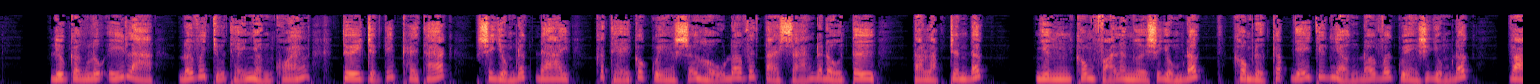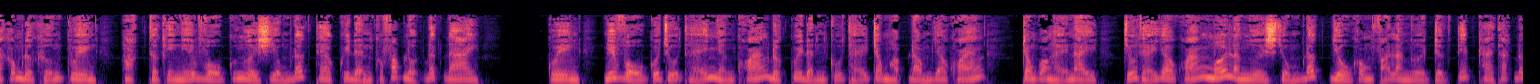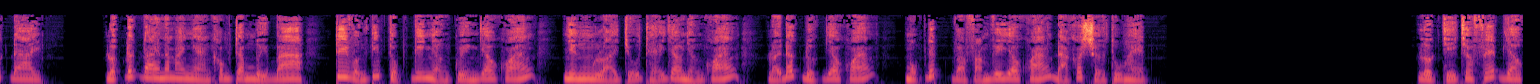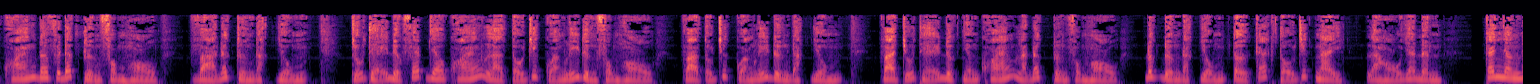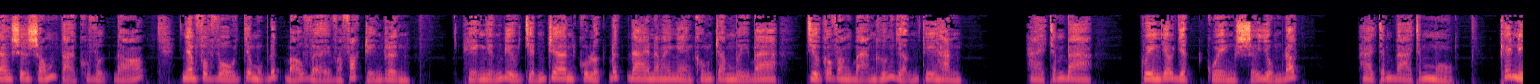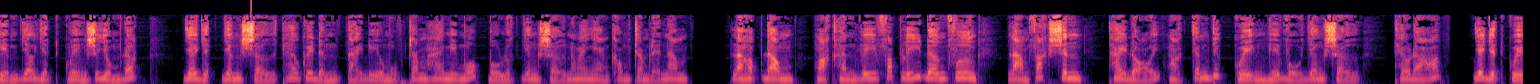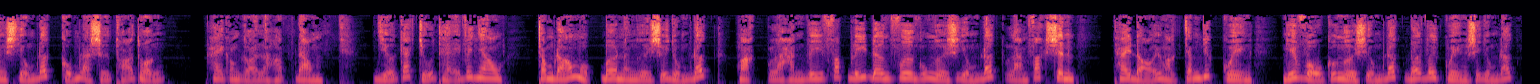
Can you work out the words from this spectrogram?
Điều cần lưu ý là đối với chủ thể nhận khoán, tuy trực tiếp khai thác, sử dụng đất đai có thể có quyền sở hữu đối với tài sản đã đầu tư, tạo lập trên đất, nhưng không phải là người sử dụng đất, không được cấp giấy chứng nhận đối với quyền sử dụng đất và không được hưởng quyền hoặc thực hiện nghĩa vụ của người sử dụng đất theo quy định của pháp luật đất đai. Quyền, nghĩa vụ của chủ thể nhận khoán được quy định cụ thể trong hợp đồng giao khoán. Trong quan hệ này, chủ thể giao khoán mới là người sử dụng đất dù không phải là người trực tiếp khai thác đất đai. Luật đất đai năm 2013 tuy vẫn tiếp tục ghi nhận quyền giao khoán, nhưng loại chủ thể giao nhận khoán, loại đất được giao khoán, mục đích và phạm vi giao khoán đã có sự thu hẹp. Luật chỉ cho phép giao khoán đối với đất rừng phòng hộ và đất rừng đặc dụng. Chủ thể được phép giao khoán là tổ chức quản lý rừng phòng hộ và tổ chức quản lý rừng đặc dụng, và chủ thể được nhận khoán là đất rừng phòng hộ, đất rừng đặc dụng từ các tổ chức này là hộ gia đình, cá nhân đang sinh sống tại khu vực đó nhằm phục vụ cho mục đích bảo vệ và phát triển rừng. Hiện những điều chỉnh trên của luật đất đai năm 2013 chưa có văn bản hướng dẫn thi hành. 2.3 Quyền giao dịch quyền sử dụng đất. 2.3.1 Khái niệm giao dịch quyền sử dụng đất. Giao dịch dân sự theo quy định tại Điều 121 Bộ Luật Dân sự năm 2005 là hợp đồng hoặc hành vi pháp lý đơn phương làm phát sinh, thay đổi hoặc chấm dứt quyền nghĩa vụ dân sự. Theo đó, giao dịch quyền sử dụng đất cũng là sự thỏa thuận, hay còn gọi là hợp đồng, giữa các chủ thể với nhau, trong đó một bên là người sử dụng đất hoặc là hành vi pháp lý đơn phương của người sử dụng đất làm phát sinh, thay đổi hoặc chấm dứt quyền, nghĩa vụ của người sử dụng đất đối với quyền sử dụng đất.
